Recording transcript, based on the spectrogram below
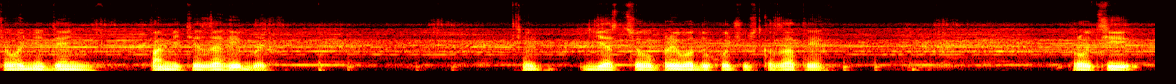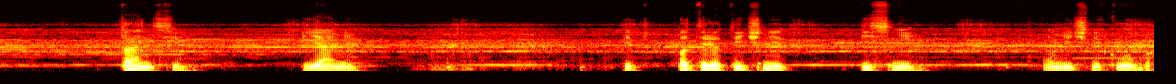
Сьогодні день пам'яті загиблих. Я з цього приводу хочу сказати про ці танці п'яні під патріотичні пісні у нічних клубах.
